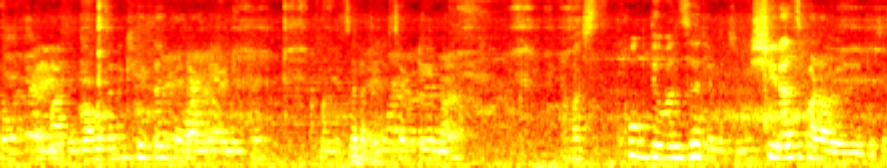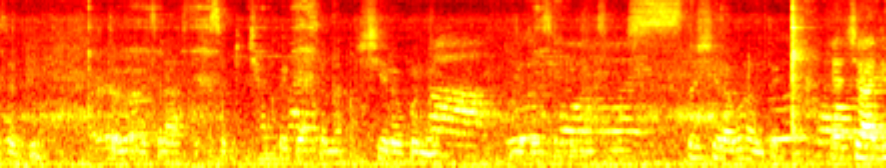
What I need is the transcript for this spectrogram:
तर माझे दोघं जण खेळतात आहे राणी आणि तो म्हणजे चला त्याच्यासाठी ना मस्त खूप दिवस झाले म्हणजे मी शिराच बनवलेली त्याच्यासाठी. तर मला चला आज त्याच्यासाठी छानपैकी असं ना शिरा बनव म्हणजे त्यासाठी मी असं मस्त शिरा बनवते त्याच्या आधी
